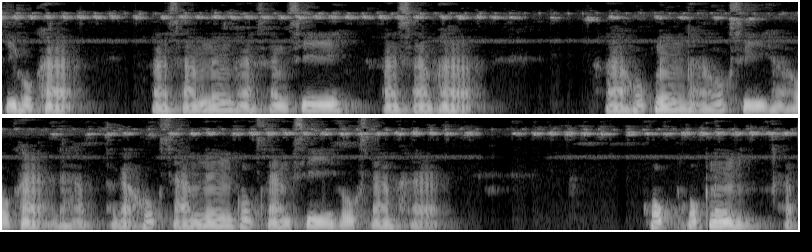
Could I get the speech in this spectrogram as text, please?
สี่หก หาหกหนึ่งหาหกสี่หาหกห้านะครับ แล้วก็หกสามหนึ่งหกสามสี่หกสามห้าหกหกหนึ่งครับ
